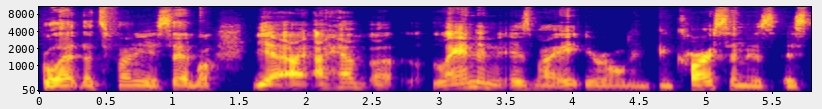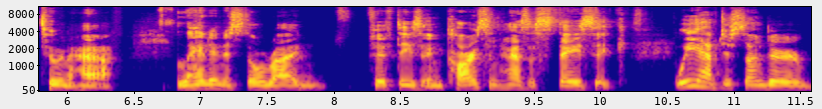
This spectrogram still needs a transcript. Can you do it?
Well, that, that's funny you said. Well, yeah, I, I have Landon is my eight year old, and, and Carson is is two and a half Landon is still riding 50s, and Carson has a Stacyc. We have just under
